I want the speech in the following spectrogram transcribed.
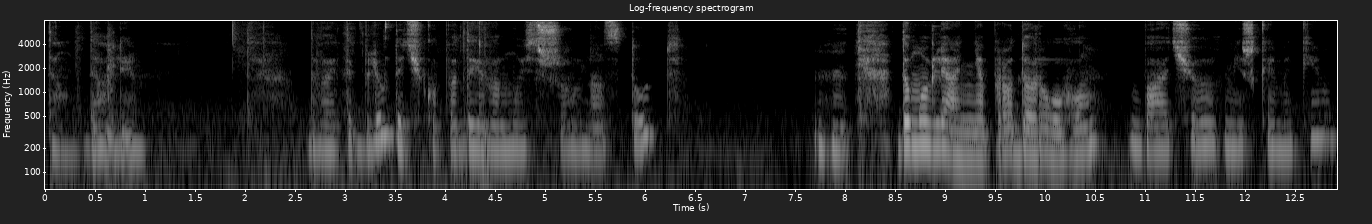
Так, далі. Давайте блюдечко подивимось, що у нас тут. Угу. Домовляння про дорогу бачу між ким і ким.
